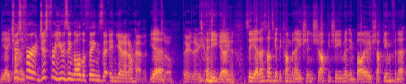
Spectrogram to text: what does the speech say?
the eight just for just for using all the things that, and yet I don't have it. Yeah. So there, there you go. There you go. So yeah, that's how to get the combination shock achievement in Bioshock Infinite.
